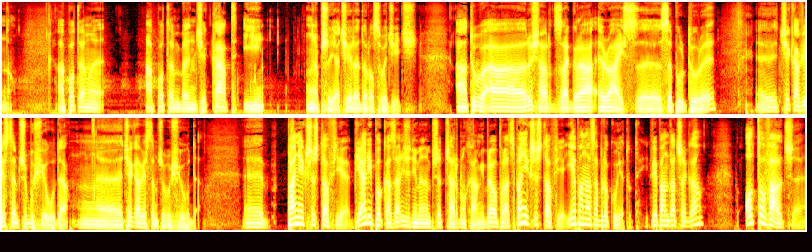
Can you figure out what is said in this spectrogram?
no. A potem a potem będzie Kat i przyjaciele dorosłe dzieci. A tu a Ryszard zagra Arise Sepultury. E, ciekaw jestem, czy mu się uda. E, ciekaw jestem, czy mu się uda. E, panie Krzysztofie, biali pokazali, że nie będą przed czarnuchami. Brawo Polacy. Panie Krzysztofie, ja pana zablokuję tutaj. Wie pan dlaczego? O to walczę,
